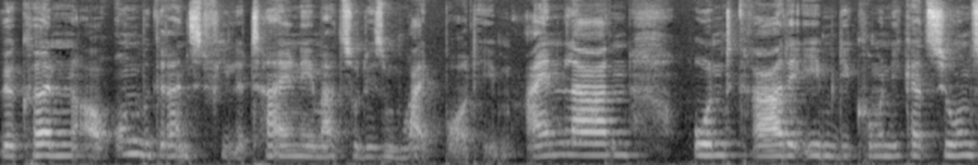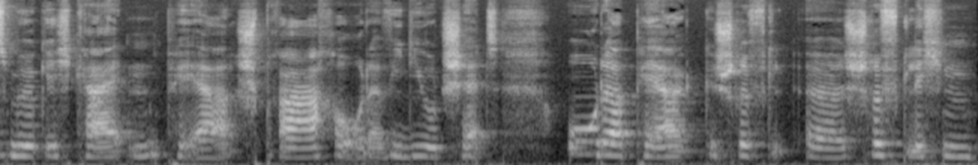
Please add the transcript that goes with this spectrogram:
Wir können auch unbegrenzt viele Teilnehmer zu diesem Whiteboard eben einladen und gerade eben die Kommunikationsmöglichkeiten per Sprache oder Videochat oder per geschrift, äh, schriftlichen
